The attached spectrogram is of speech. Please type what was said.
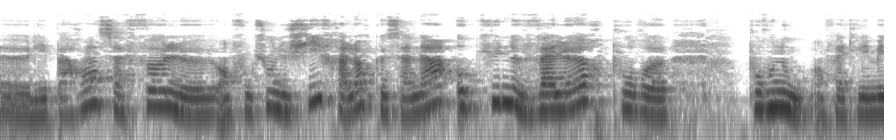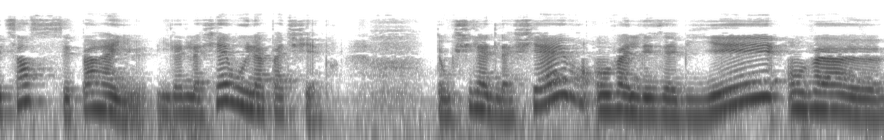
Euh, les parents s'affolent euh, en fonction du chiffre alors que ça n'a aucune valeur pour, pour nous. En fait, les médecins, c'est pareil. Il a de la fièvre ou il n'a pas de fièvre. Donc s'il a de la fièvre, on va le déshabiller, on va euh,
